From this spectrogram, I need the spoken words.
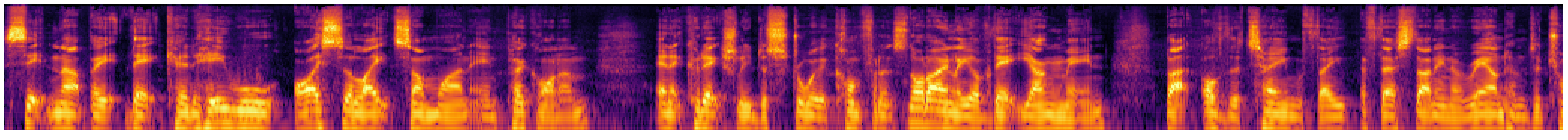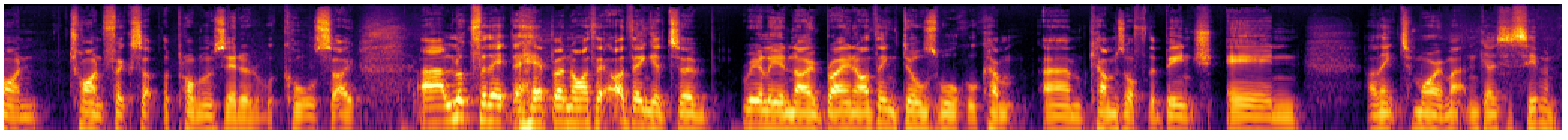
setting up that, that kid. He will isolate someone and pick on him and it could actually destroy the confidence not only of that young man but of the team if they if they're starting around him to try and try and fix up the problems that it will cause. So uh, look for that to happen. I think I think it's a really a no brainer. I think Dills Walk will come um, comes off the bench and I think Te Maire Martin goes to seven.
